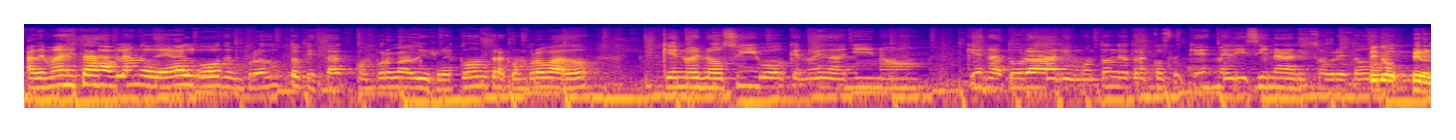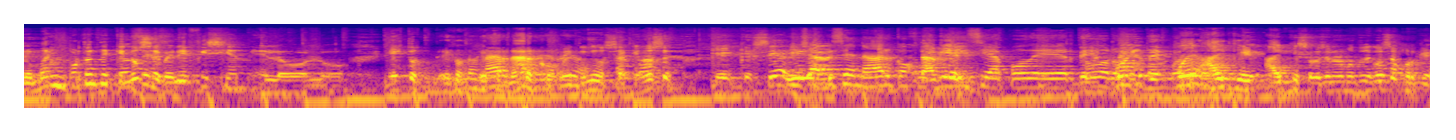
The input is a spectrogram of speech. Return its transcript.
Además estás hablando de algo, de un producto que está comprobado y recontra comprobado, que no es nocivo, que no es dañino, que es natural y un montón de otras cosas, que es medicinal sobre todo. Pero, pero lo más importante es que Entonces- no se beneficien eh, lo- lo- estos, estos, estos narcos narcos. O sea, que no se, que, que sea y legal. llámese narco, Está bien. justicia, poder, todo lo Después, que después hay que, hay que solucionar un montón de cosas porque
